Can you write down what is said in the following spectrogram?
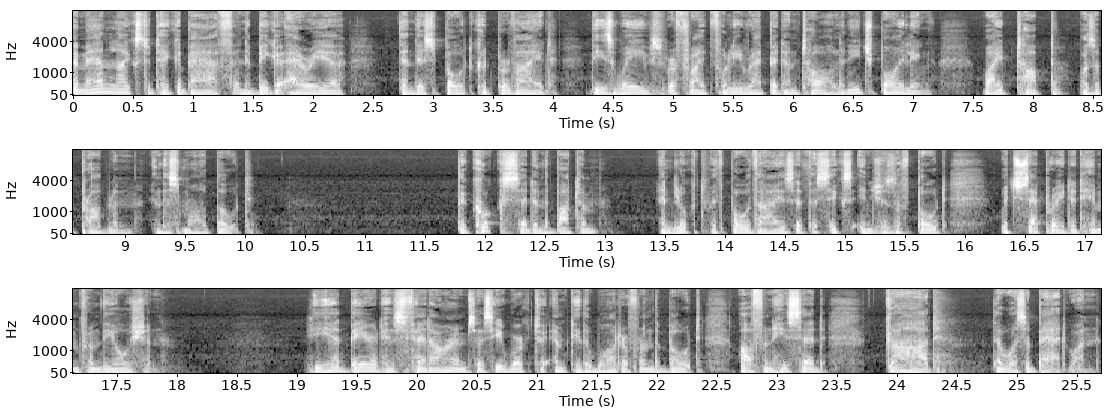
A man likes to take a bath in a bigger area than this boat could provide. These waves were frightfully rapid and tall, and each boiling, white top was a problem in the small boat. The cook sat in the bottom and looked with both eyes at the six inches of boat which separated him from the ocean. He had bared his fat arms as he worked to empty the water from the boat. Often he said, God, that was a bad one.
